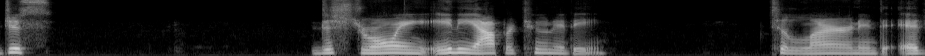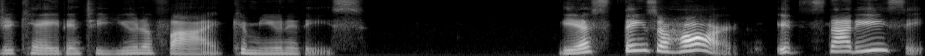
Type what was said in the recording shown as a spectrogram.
just destroying any opportunity to learn and to educate and to unify communities. Yes, things are hard. It's not easy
